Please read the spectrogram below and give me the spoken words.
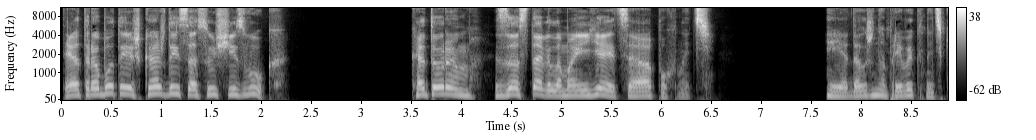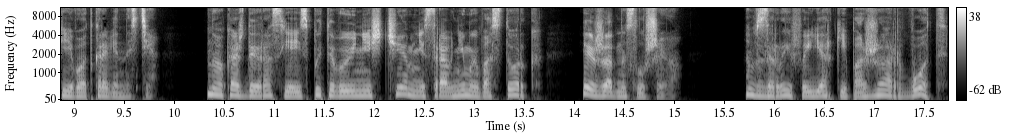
ты отработаешь каждый сосущий звук, которым заставила мои яйца опухнуть». Я должна привыкнуть к его откровенности. Но каждый раз я испытываю ни с чем не сравнимый восторг и жадно слушаю. Взрыв и яркий пожар — вот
